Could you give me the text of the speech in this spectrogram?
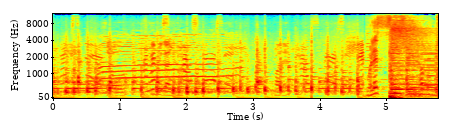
Well it seems we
